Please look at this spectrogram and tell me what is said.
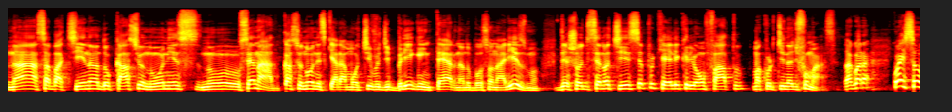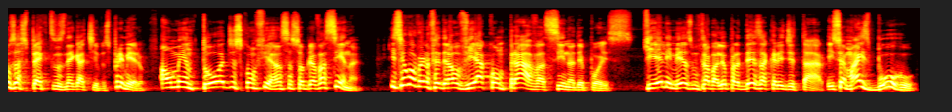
na sabatina do Cássio Nunes no Senado. Cássio Nunes, que era motivo de briga interna no bolsonarismo, deixou de ser notícia porque ele criou um fato, uma cortina de fumaça. Agora, quais são os aspectos negativos? Primeiro, aumentou a desconfiança sobre a vacina. E se o governo federal vier a comprar a vacina depois? Que ele mesmo trabalhou para desacreditar. Isso é mais burro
